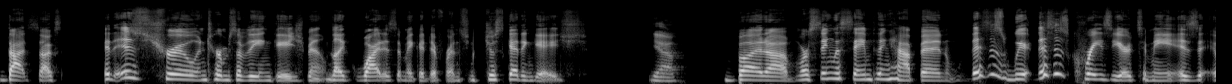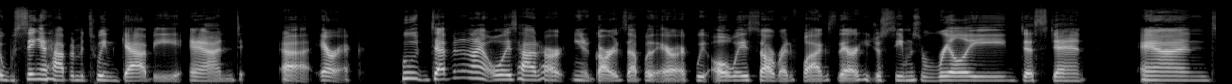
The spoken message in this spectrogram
that sucks. It is true in terms of the engagement. Like, why does it make a difference? Just get engaged. yeah But um, we're seeing the same thing happen. This is weird. This is crazier to me. Is seeing it happen between Gabby and uh, Erich, who Devin and I always had our you know guards up with Erich. We always saw red flags there. He just seems really distant, and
